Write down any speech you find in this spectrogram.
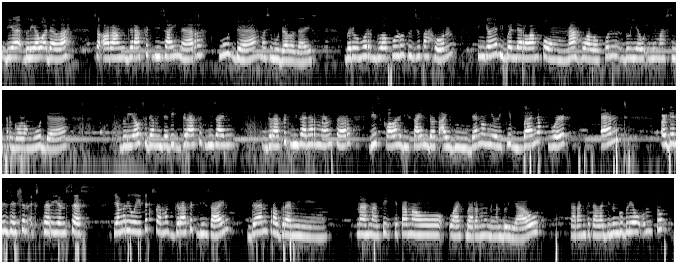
Dia beliau adalah seorang graphic designer muda, masih muda loh guys. Berumur 27 tahun, tinggalnya di Bandar Lampung. Nah, walaupun beliau ini masih tergolong muda, beliau sudah menjadi graphic design graphic designer mentor di sekolah desain.id dan memiliki banyak work and organization experiences yang related sama graphic design dan programming. Nah, nanti kita mau live bareng dengan beliau. Sekarang kita lagi nunggu beliau untuk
